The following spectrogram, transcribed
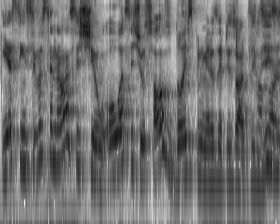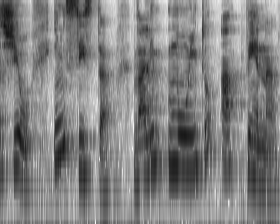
E assim, se você não assistiu ou assistiu só os dois primeiros episódios e desistiu, insista. Vale muito a pena.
